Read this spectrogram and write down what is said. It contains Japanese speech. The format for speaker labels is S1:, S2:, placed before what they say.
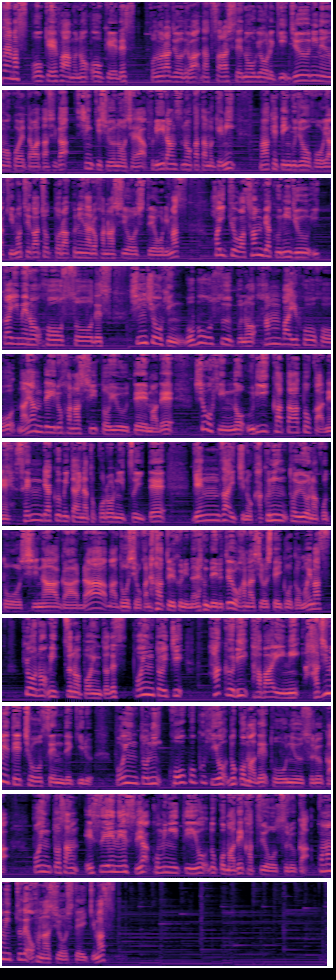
S1: ございます。OK ファームの OK です。このラジオでは脱サラして農業歴12年を超えた私が新規就農者やフリーランスの方向けにマーケティング情報や気持ちがちょっと楽になる話をしております。はい、今日は321回目の放送です。新商品ごぼうスープの販売方法を悩んでいる話というテーマで、商品の売り方とかね、戦略みたいなところについて、現在地の確認というようなことをしながら、まあどうしようかなというふうに悩んでいるというお話をしていこうと思います。今日の3つのポイントです。ポイント1、薄利多売に初めて挑戦できる。ポイント2、広告費をどこまで投入するか。ポイント3、SNS やコミュニティをどこまで活用するか。この3つでお話をしていきます。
